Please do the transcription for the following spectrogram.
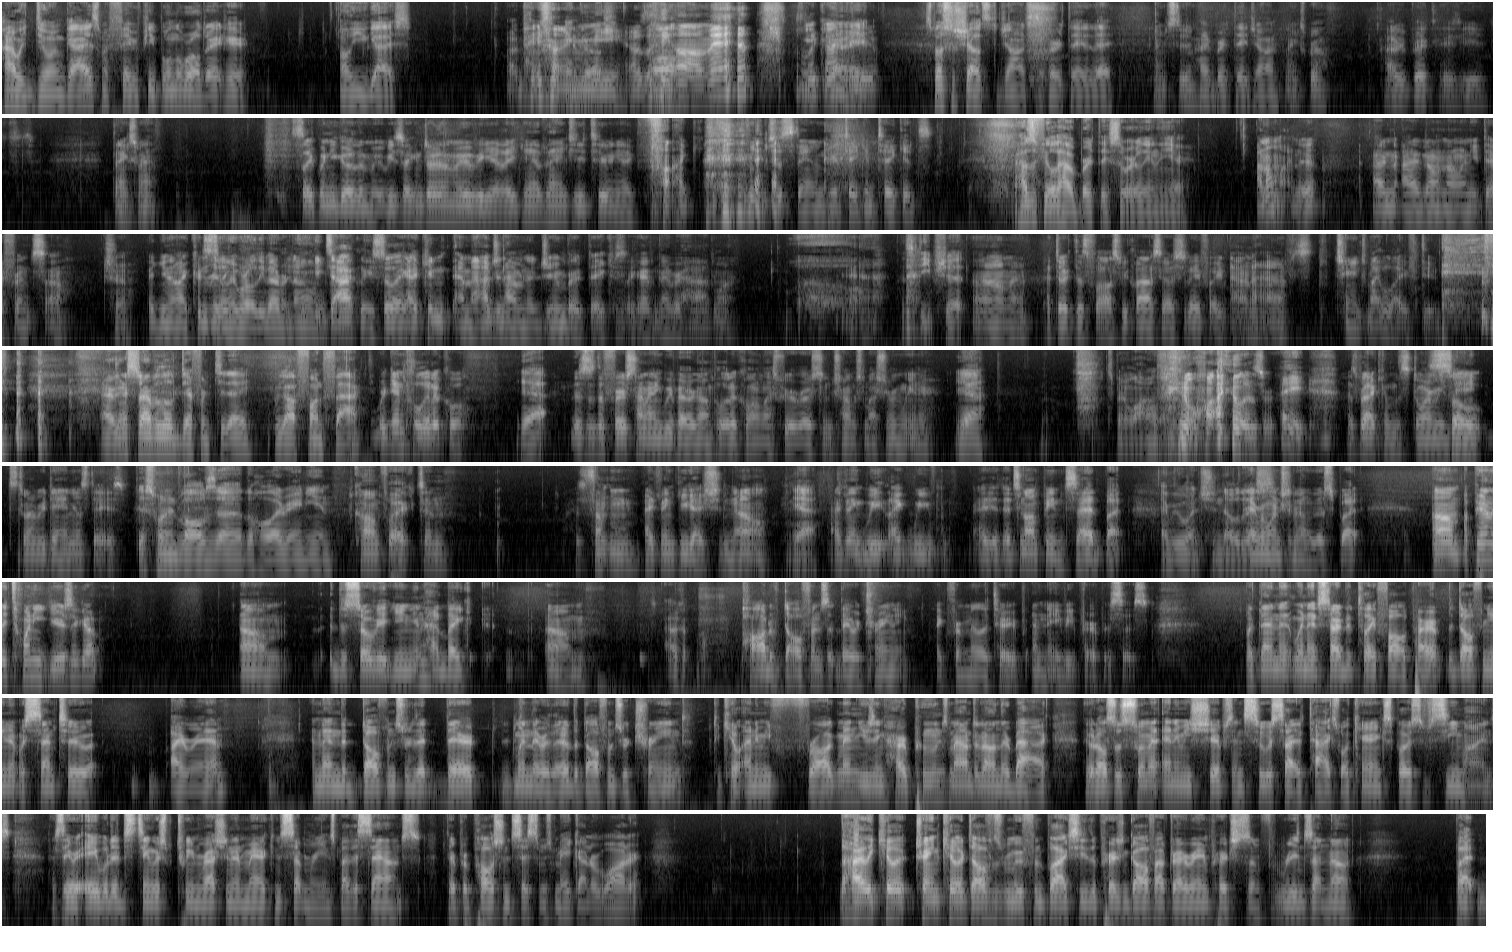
How are we doing, guys? My favorite people in the world right here. All you guys. I think And girls. me. I was like, Oh. oh, man. I like, kind of right. you. Special shouts to John. It's his birthday today. Thanks, dude. Happy birthday, John. Thanks, bro. Happy birthday to you. Thanks, man. It's like when you go to the movies, like, enjoy the movie. You're like, yeah, thanks, you too. And you're like, fuck. you're just standing here taking tickets. How's it feel to have a birthday so early in the year? I don't mind it. I, I don't know any different, so. True. Like, you know, I couldn't It's the only world you've ever known. Exactly. So, like, I can imagine having a June birthday because, like, I've never had one. Yeah. That's deep shit. I don't know, man. I took this philosophy class yesterday for like an hour and a half. It's changed my life, dude. All right, we're gonna start a little different today. We got a fun fact. We're getting political. Yeah, This is the first time I think we've ever gone political, unless we were roasting Trump's mushroom wiener. yeah. It's been a while. Then. In a while is right. That's back in the Stormy So- Da- Stormy Daniels days. This one involves uh, the whole Iranian. Conflict and it's something I think you guys should know. Yeah, I think we like we. It, it's not being said, but everyone should know this. Everyone should know this, but um, apparently 20 years ago, um, the Soviet Union had like um, a pod of dolphins that they were training, like for military and navy purposes. But then it, when it started to like fall apart, the dolphin unit was sent to Iran, and then the dolphins were th- there when they were there. The dolphins were trained to kill enemy frogmen using harpoons mounted on their back. They would also swim at enemy ships in suicide attacks while carrying explosive sea mines, as they were able to distinguish between Russian and American submarines by the sounds their propulsion systems make underwater. The highly killer, trained killer dolphins were moved from the Black Sea to the Persian Gulf after Iran purchased them for reasons unknown. But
